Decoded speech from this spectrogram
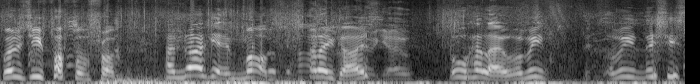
Where did you pop up from? I'm now getting mobbed. Hello, guys. Go. Oh, hello. I mean, I mean, this is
